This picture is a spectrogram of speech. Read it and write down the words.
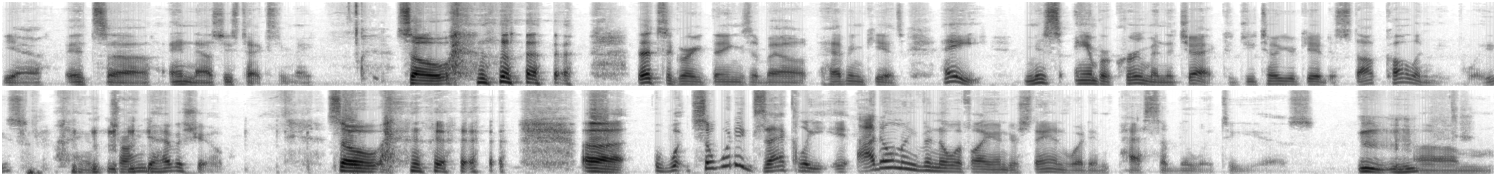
yeah, it's uh, and now she's texting me. So that's the great things about having kids. Hey, Miss Amber Croom in the chat, could you tell your kid to stop calling me, please? I'm trying to have a show. So, uh, what? So, what exactly? I don't even know if I understand what impassibility is. Mm, mhm. Um,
